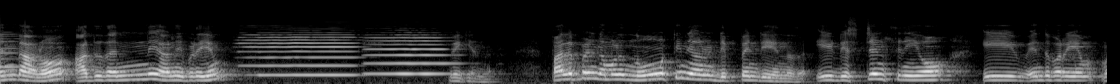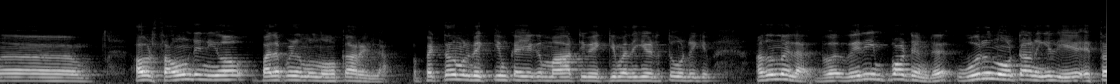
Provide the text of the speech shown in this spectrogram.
എന്താണോ അത് തന്നെയാണ് ഇവിടെയും വയ്ക്കുന്നത് പലപ്പോഴും നമ്മൾ നോട്ടിനെയാണ് ഡിപ്പെൻഡ് ചെയ്യുന്നത്. ഈ ഡിസ്റ്റൻസിനെയോ ഈ എന്ത് പറയും ആ ഒരു സൗണ്ടിനെയോ പലപ്പോഴും നമ്മൾ നോക്കാറില്ല. പെട്ടെന്ന് നമ്മൾ വെക്കും കൈയൊക്കെ മാറ്റി വെക്കും അല്ലെങ്കിൽ എടുത്തുകൊണ്ട് വയ്ക്കും അതൊന്നുമല്ല വെരി ഇമ്പോർട്ടന്റ് ഒരു നോട്ടാണെങ്കിൽ എത്ര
